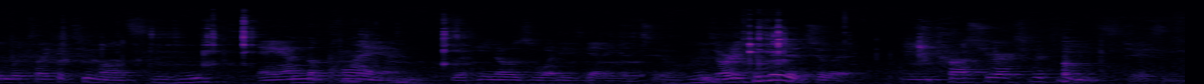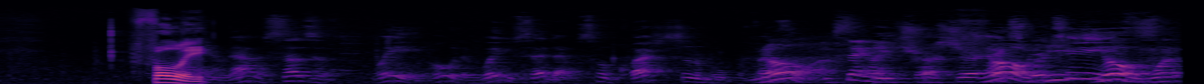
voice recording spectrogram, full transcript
What looks like in two months, mm-hmm. and the plan that he knows what he's getting into. Mm-hmm. He's already committed to it. You trust your expertise, Jason. Fully. Man, that was such a wait. Oh, the way you said that was so questionable. Professor. No, I'm saying He like trusts your no, expertise. he, no, what,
